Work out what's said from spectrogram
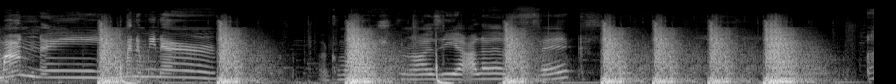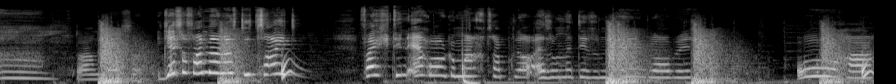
Mann, ey. Meine Mine. Na, guck mal, ich knall sie hier alle weg. Ah, dann Jetzt auf einmal läuft die Zeit. Weil ich den Error gemacht habe. Also mit diesem Ding, glaube ich. Oha.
